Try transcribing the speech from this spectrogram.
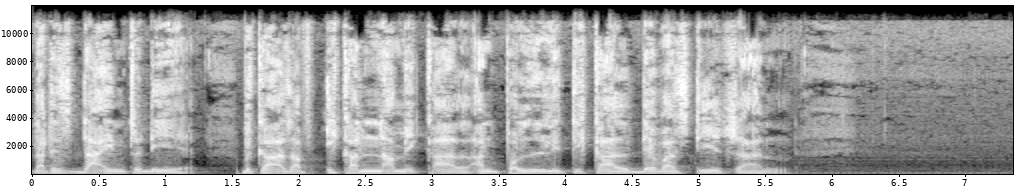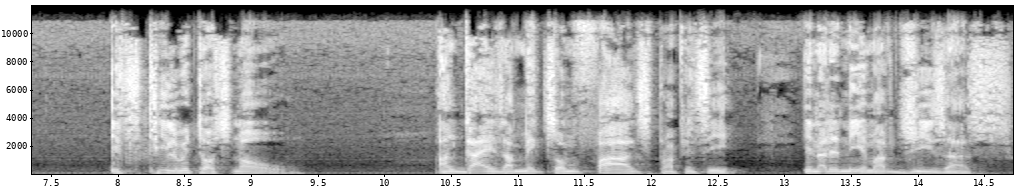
that is dying today because of economical and political devastation is still with us now. And guys, I make some false prophecy in the name of Jesus.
